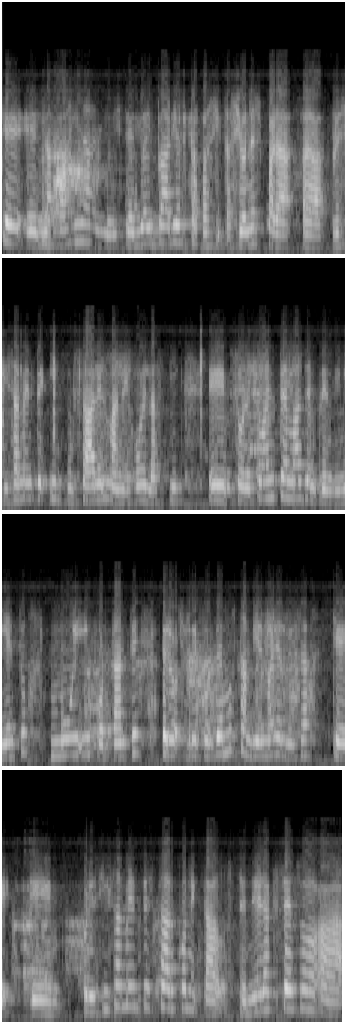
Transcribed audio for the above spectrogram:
que en la página del ministerio hay varias capacitaciones para precisamente impulsar el manejo de las TIC, eh, sobre todo en temas de emprendimiento, muy importante, pero recordemos también, María Luisa, que eh, precisamente estar conectados, tener acceso a,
